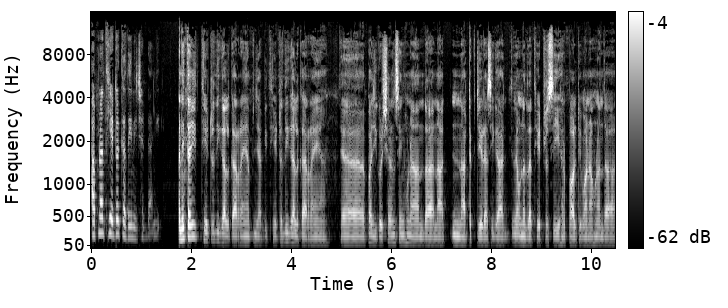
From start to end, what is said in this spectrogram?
ਆਪਣਾ ਥੀਏਟਰ ਕਦੇ ਨਹੀਂ ਛੱਡਾਂਗੀ। ਅਨੀਤਾ ਜੀ ਥੀਏਟਰ ਦੀ ਗੱਲ ਕਰ ਰਹੇ ਹਾਂ, ਪੰਜਾਬੀ ਥੀਏਟਰ ਦੀ ਗੱਲ ਕਰ ਰਹੇ ਹਾਂ। ਭਾਜੀ ਗੁਰਸ਼ਰਨ ਸਿੰਘ ਹੁਣਾਂ ਦਾ ਨਾ- ਨਾਟਕ ਜਿਹੜਾ ਸੀਗਾ, ਉਹਨਾਂ ਦਾ ਥੀਏਟਰ ਸੀ, ਹਰਪਾਲ ਟਿਵਾਣਾ ਹੁਣਾਂ ਦਾ,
